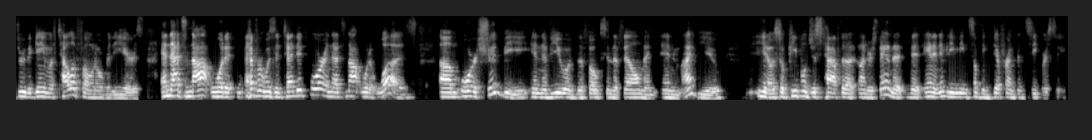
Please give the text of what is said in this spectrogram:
through the game of telephone over the years and that's not what it ever was intended for and that's not what it was um, or should be in the view of the folks in the film and in my view. You know so people just have to understand that that anonymity means something different than secrecy.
